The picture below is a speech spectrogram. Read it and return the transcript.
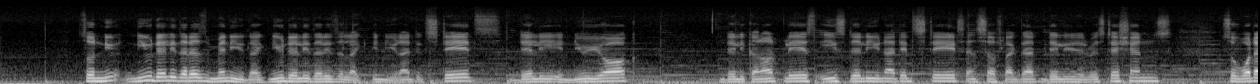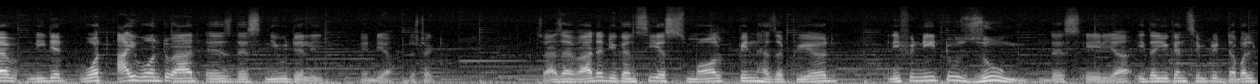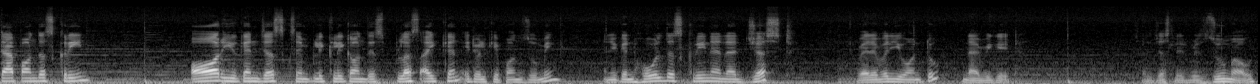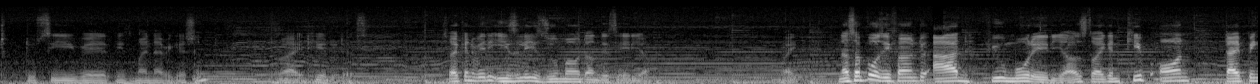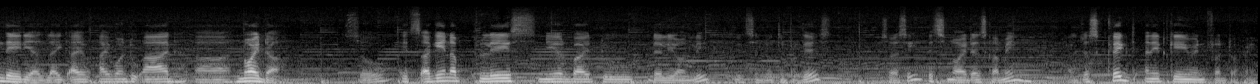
So New New Delhi there is many like New Delhi there is a, like in United States Delhi in New York Delhi Connaught Place East Delhi United States and stuff like that Delhi railway stations so what I've needed what I want to add is this New Delhi India district. So as I've added you can see a small pin has appeared. And if you need to zoom this area either you can simply double tap on the screen or you can just simply click on this plus icon. It will keep on zooming. And you can hold the screen and adjust wherever you want to navigate. So I'll just little bit zoom out to see where is my navigation. Right here it is so I can very easily zoom out on this area. Right. Now suppose if I want to add few more areas so I can keep on typing the areas. Like I, I want to add uh, Noida. So it's again a place nearby to Delhi only. It's in Uttar Pradesh. So I see it's Noida is coming. I just clicked and it came in front of me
